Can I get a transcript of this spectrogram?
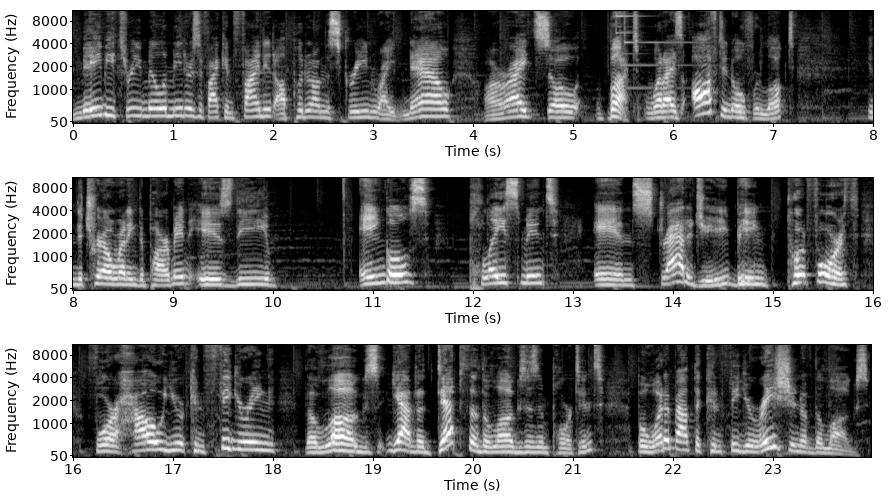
maybe three millimeters if I can find it. I'll put it on the screen right now. All right. So, but what is often overlooked in the trail running department is the angles, placement, and strategy being put forth for how you're configuring the lugs. Yeah, the depth of the lugs is important, but what about the configuration of the lugs?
